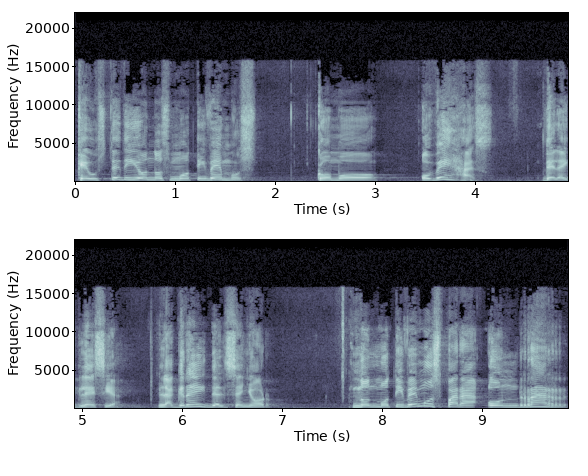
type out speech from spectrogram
que usted y yo nos motivemos como ovejas de la iglesia, la grey del Señor. Nos motivemos para honrar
